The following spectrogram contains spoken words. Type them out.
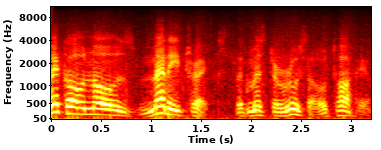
Miko knows many tricks that Mr. Russo taught him.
